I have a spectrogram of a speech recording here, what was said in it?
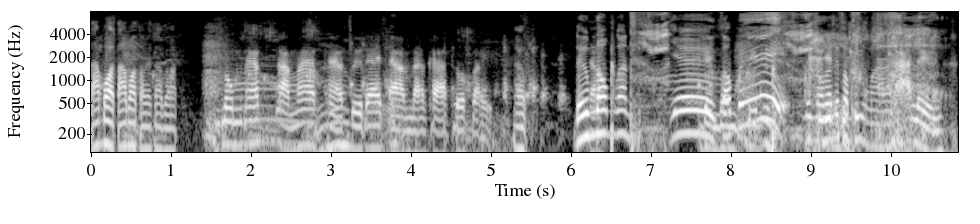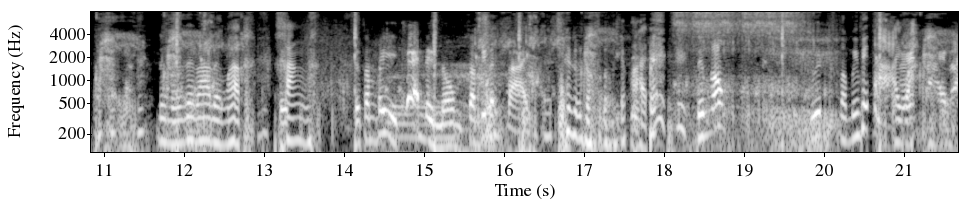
ตาบอดตาบอดต่อไปตาบอดนมนะครับสามารถหาซื้อได้ตามราคาทั่วไปครับ ดื่มนมกัน เย้ดื่มนมซอมบี้ดื่มนมแล้วได้ซอมบี้ออกมาแล้วได้เลยดื่มนมได้ร่าเริงมากคลั่ง คือซอมบี้แค่ดื่มนมซอมบี้ก็ตายแค่ดื่มนมซอมบี้ก็ตายดื่มนมวืดซอมบี้ไม่ตายวะตายละ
